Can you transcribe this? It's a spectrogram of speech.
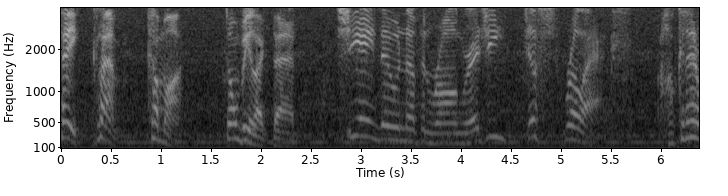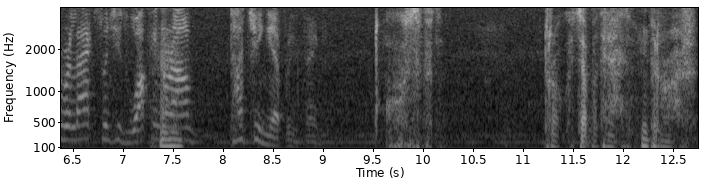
Hey, Clem, come on. Don't be like that. She ain't doing nothing wrong, Reggie. Just relax. How can I relax when she's walking Mhm. around touching everything? Господи. Трогать подряд, не трожь.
